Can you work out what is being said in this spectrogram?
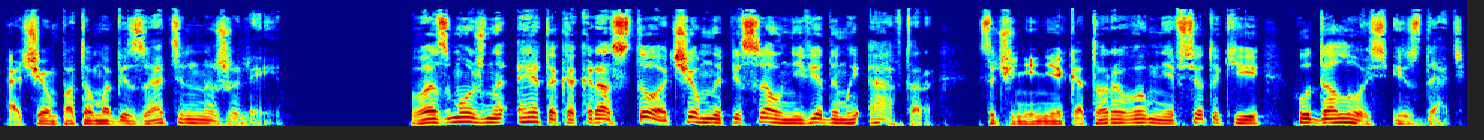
о чем потом обязательно жалеем. Возможно, это как раз то, о чем написал неведомый автор, сочинение которого мне все-таки удалось издать.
